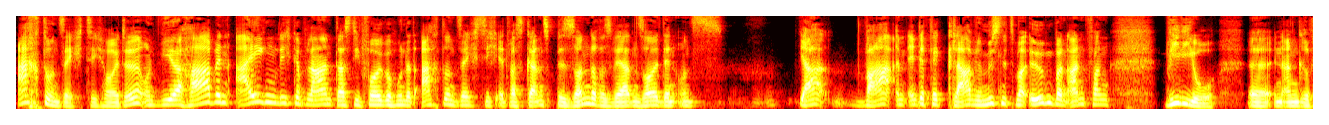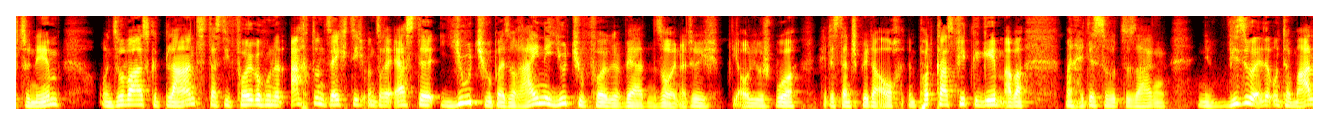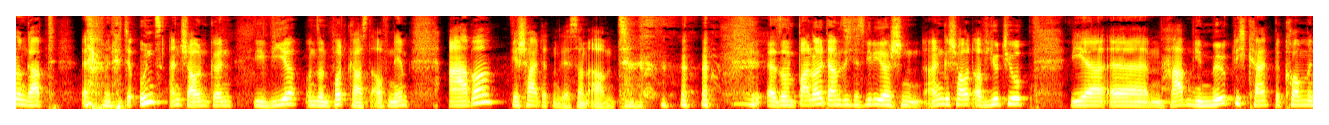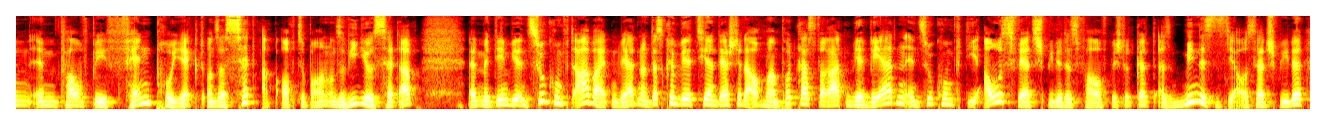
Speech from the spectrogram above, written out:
168 heute und wir haben eigentlich geplant, dass die Folge 168 etwas ganz Besonderes werden soll, denn uns ja, war im Endeffekt klar, wir müssen jetzt mal irgendwann anfangen, Video äh, in Angriff zu nehmen. Und so war es geplant, dass die Folge 168 unsere erste YouTube, also reine YouTube-Folge werden soll. Natürlich, die Audiospur hätte es dann später auch im Podcast-Feed gegeben, aber man hätte sozusagen eine visuelle Untermalung gehabt. Man hätte uns anschauen können, wie wir unseren Podcast aufnehmen. Aber wir scheiterten gestern Abend. also ein paar Leute haben sich das Video schon angeschaut auf YouTube. Wir äh, haben die Möglichkeit bekommen, im VfB-Fan-Projekt unser Setup aufzubauen, unser Video-Setup, äh, mit dem wir in Zukunft arbeiten werden. Und das können wir jetzt hier an der Stelle auch mal im Podcast verraten. Wir werden in Zukunft die Auswärtsspiele des VfB Stuttgart, also mindestens die Auswärtsspiele,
